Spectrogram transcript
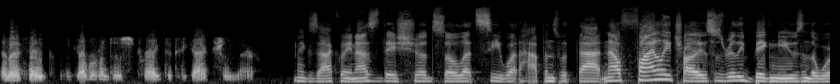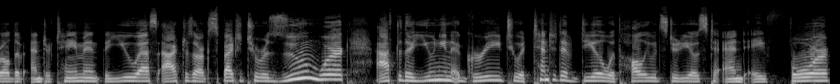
and I think the government is trying to take action there. Exactly, and as they should. So let's see what happens with that. Now, finally, Charlie, this is really big news in the world of entertainment. The U.S. actors are expected to resume work after their union agreed to a tentative deal with Hollywood studios to end a four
